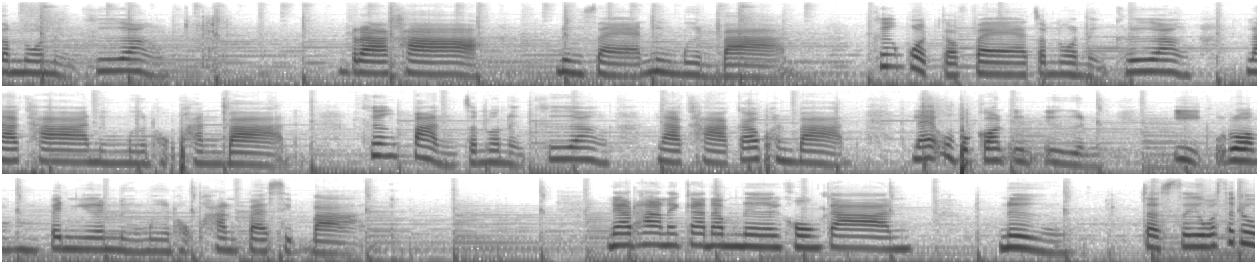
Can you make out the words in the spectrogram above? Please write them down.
จำนวน 1 เครื่อง ราคา 110,000 บาท เครื่องบดกาแฟจำนวน 1 เครื่อง ราคา 16,000 บาท เครื่องปั่นจำนวน 1 เครื่อง ราคา 9,000 บาท และอุปกรณ์อื่น ๆ อีกรวมเป็นเงิน 16,080 บาท แนวทางในการดำเนินโครงการ 1. จัดซื้อวัสดุ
